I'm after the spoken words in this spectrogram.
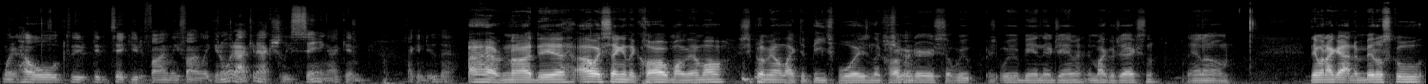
When, how old did, it take you to finally find like, you know what, I can actually sing. I can, I can do that. I have no idea. I always sang in the car with my mama. She put me on like the Beach Boys and the Sure. Carpenters, so we we would be in there jamming and Michael Jackson. And um, then when I got into middle school,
